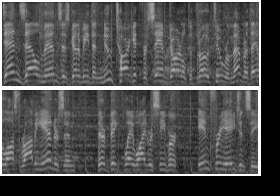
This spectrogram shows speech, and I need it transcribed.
Denzel Mims is going to be the new target for Sam Darnold to throw to. Remember, they lost Robbie Anderson, their big play wide receiver, in free agency.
